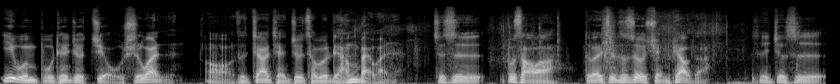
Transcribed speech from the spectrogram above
艺文补贴就九十万人，哦，这加起来就差不多两百万人，这是不少啊，对，而且都是有选票的。所以就是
